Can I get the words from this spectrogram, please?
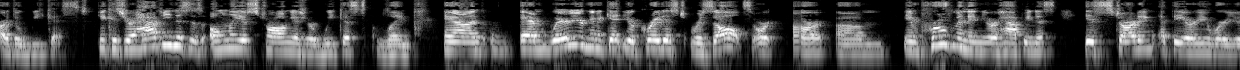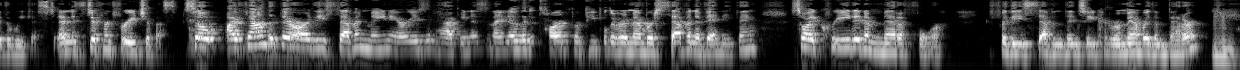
are the weakest because your happiness is only as strong as your weakest link. And and where you're going to get your greatest results or or um, improvement in your happiness is starting at the area where you're the weakest and it's different for each of us. So i found that there are these seven main areas of happiness and i know that it's hard for people to remember seven of anything so i created a metaphor for these seven things so you can remember them better. Mm-hmm.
